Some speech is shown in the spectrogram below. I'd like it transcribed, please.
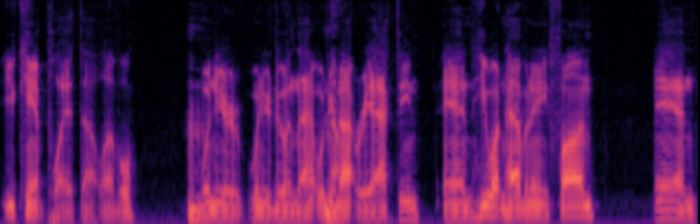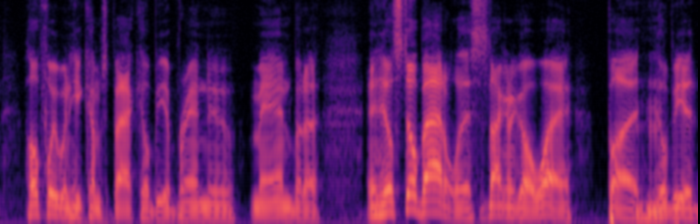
you can't play at that level mm-hmm. when you're when you're doing that, when no. you're not reacting, and he wasn't having any fun. And hopefully, when he comes back, he'll be a brand new man. But a and he'll still battle this. It's not going to go away, but mm-hmm. he'll be a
